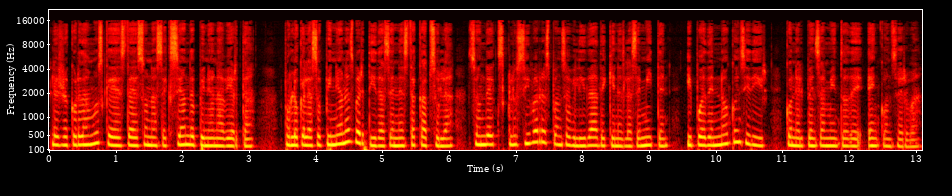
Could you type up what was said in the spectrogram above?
Les recordamos que esta es una sección de opinión abierta, por lo que las opiniones vertidas en esta cápsula son de exclusiva responsabilidad de quienes las emiten y pueden no coincidir con el pensamiento de En Conserva.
